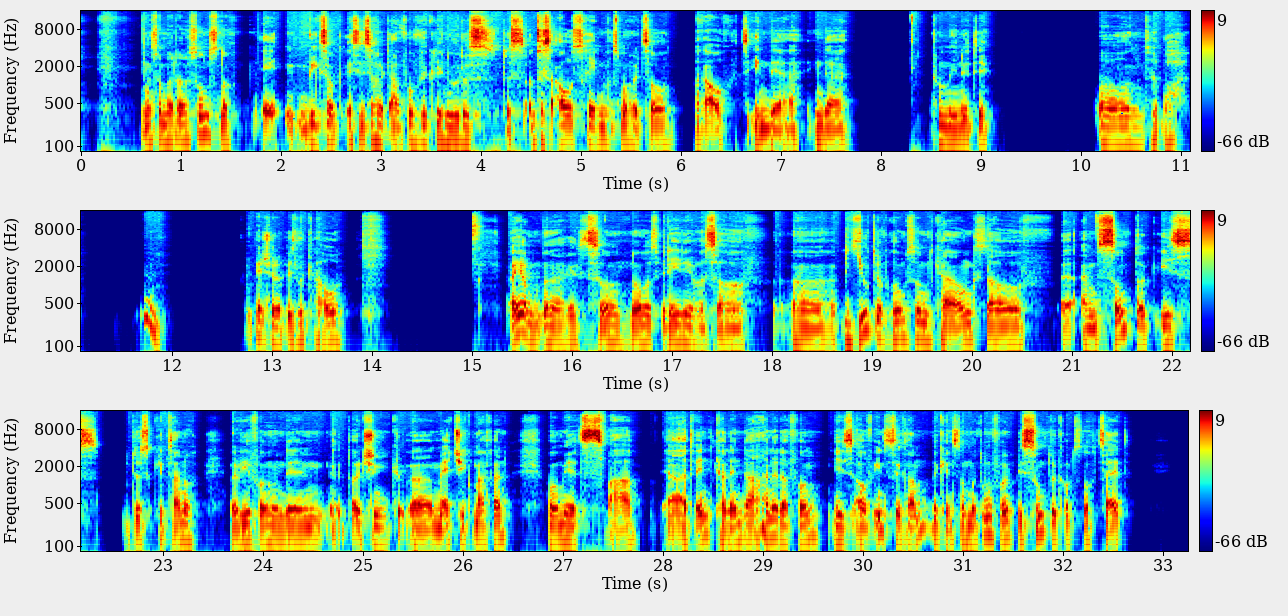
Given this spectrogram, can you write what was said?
was haben wir da sonst noch? Äh, wie gesagt, es ist halt einfach wirklich nur das, das, das Ausreden, was man halt so braucht in der, in der Community. Und boah, hm, ich bin schon ein bisschen K.O. Ah ja, äh, so noch was für die, was auf äh, YouTube rum sind, keine Angst, auf, äh, am Sonntag ist, das gibt es auch noch, weil wir von den deutschen äh, Magic-Machern haben jetzt zwei Adventkalender, einer davon ist auf Instagram, da könnt ihr nochmal tun, bis Sonntag habt ihr noch Zeit.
